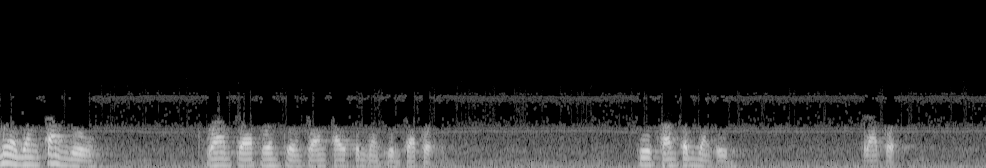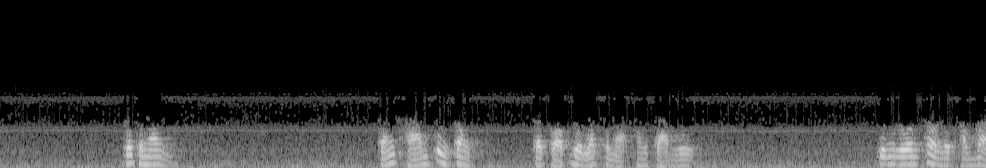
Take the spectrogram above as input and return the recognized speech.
เมื่อยังตั้งอยู่ ความแปรปรวนเปลี่ยนแปลงไปเป็นอย่างอื่นปรากฏ คือความเป็นอย่างอื่นปรากฏ เพราะฉะนั้นสังขารซึ่งต้องประกอบด้วยลักษณะทั้งสามนี้ จึงรวมเข้าในคำว่า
